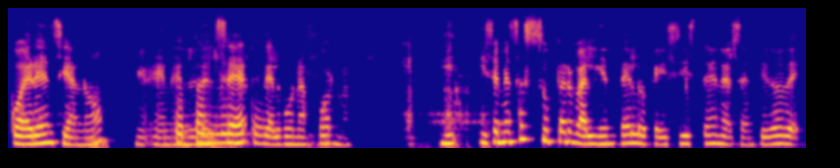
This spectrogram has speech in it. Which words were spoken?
coherencia, ¿no? En, el ser de alguna forma. Y, se me hace súper valiente lo que hiciste en el sentido de,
